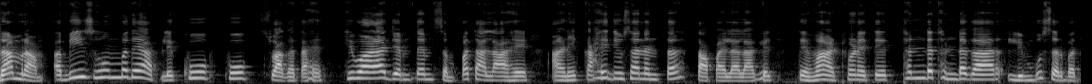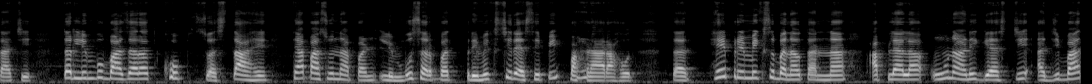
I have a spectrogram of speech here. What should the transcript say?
राम राम. अबीज होममध्ये आपले खूप खूप स्वागत आहे. हिवाळा जेमतेम संपत आला आहे आणि काही दिवसानंतर तापायला लागेल. तेव्हा आठवण येते थंड थंडगार लिंबू सरबताची. तर लिंबू बाजारात खूप स्वस्त आहे. त्यापासून आपण लिंबू सरबत प्रिमिक्सची रेसिपी पाहणार आहोत. तर हे प्रिमिक्स बनवताना आपल्याला ऊन आणि गॅसची अजिबात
